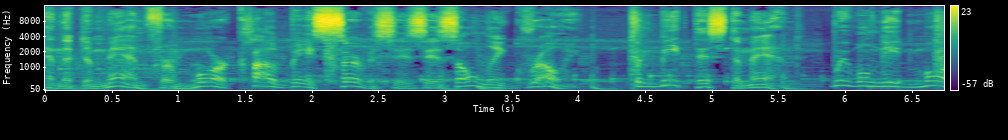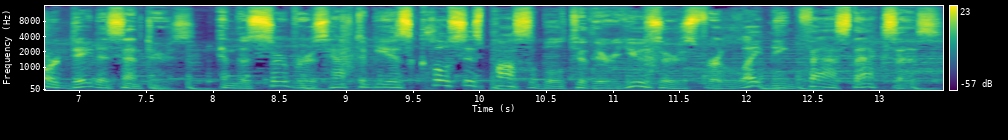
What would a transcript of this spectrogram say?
and the demand for more cloud-based services is only growing. To meet this demand, we will need more data centers, and the servers have to be as close as possible to their users for lightning-fast access.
